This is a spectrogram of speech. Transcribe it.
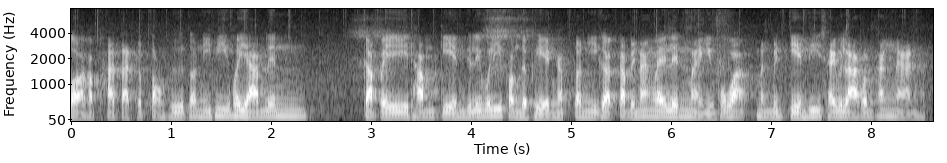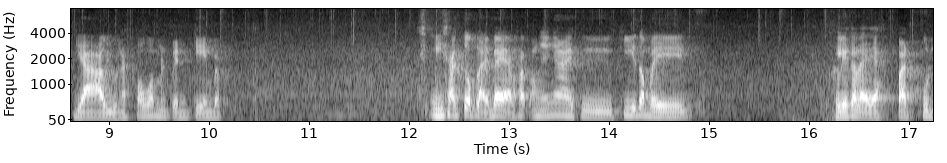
บอกครับผ่าตัดกับสองคือตอนนี้พี่พยายามเล่นกลับไปทำเกม Delivery from the Pain ครับ ตอนนี้ก็กลับไปนั่งไล่เล่นใหม่อยู่เพราะว่ามันเป็นเกมที่ใช้เวลาค่อนข้างนานครับ ยาวอยู่นะ เพราะว่ามันเป็นเกมแบบ มีฉากจบหลายแบบครับ เอาง่าย ๆ คือพี่ต้องไป เขาเรียกอะไรอะปัดฝุ่น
